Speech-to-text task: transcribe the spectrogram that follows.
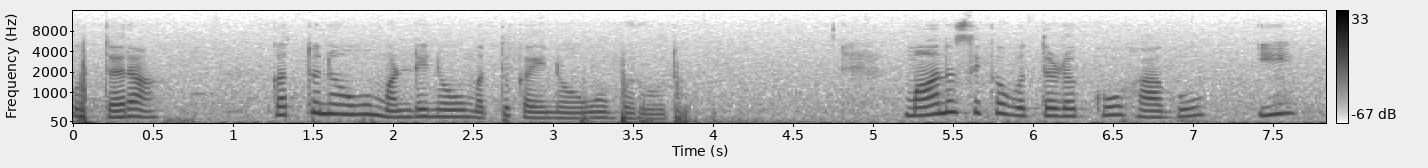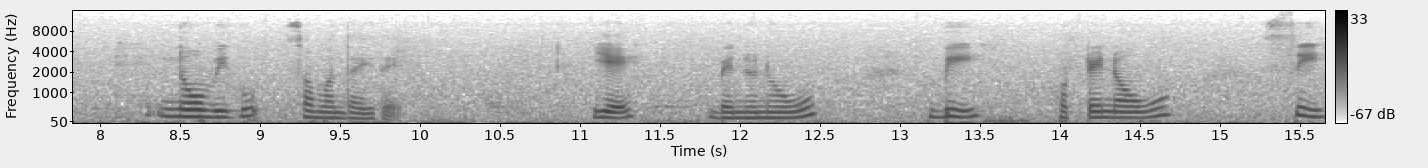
ಉತ್ತರ, ಕತ್ತು ನೋವು, ಮಂಡಿ ನೋವು ಮತ್ತು ಕೈ ನೋವು ಬರುವುದು. ಮಾನಸಿಕ ಒತ್ತಡಕ್ಕೂ ಹಾಗೂ ಈ ನೋವಿಗೂ ಸಂಬಂಧ ಇದೆ. ಎ. ಬೆನ್ನು ನೋವು, ಬಿ. ಹೊಟ್ಟೆ ನೋವು, ಸಿ.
